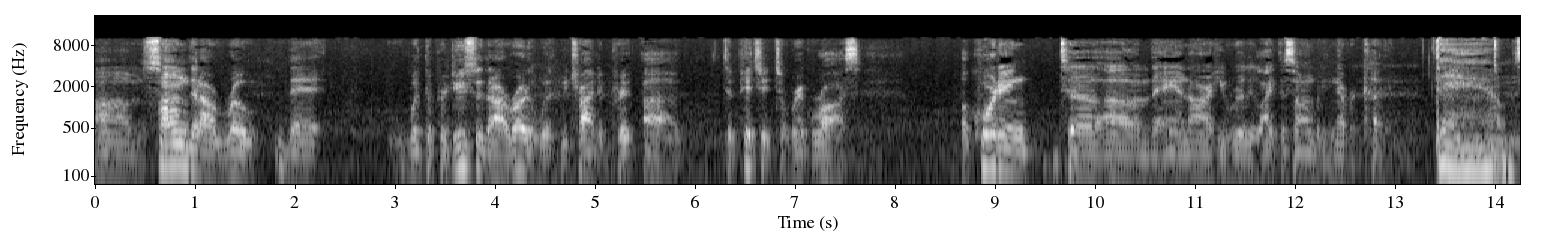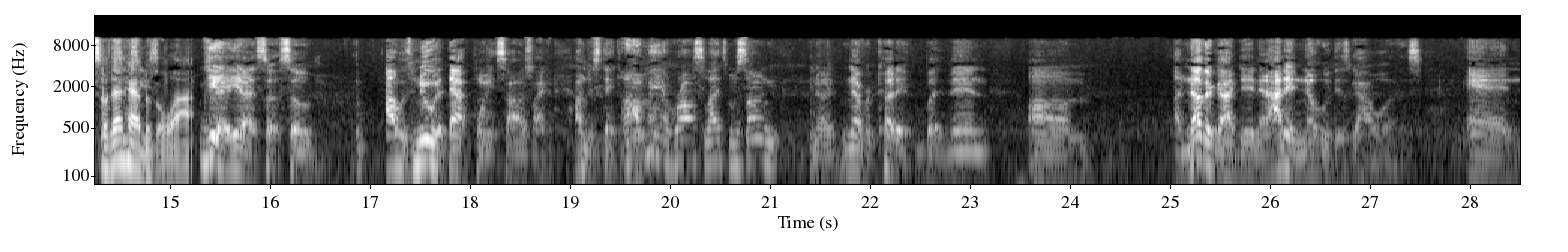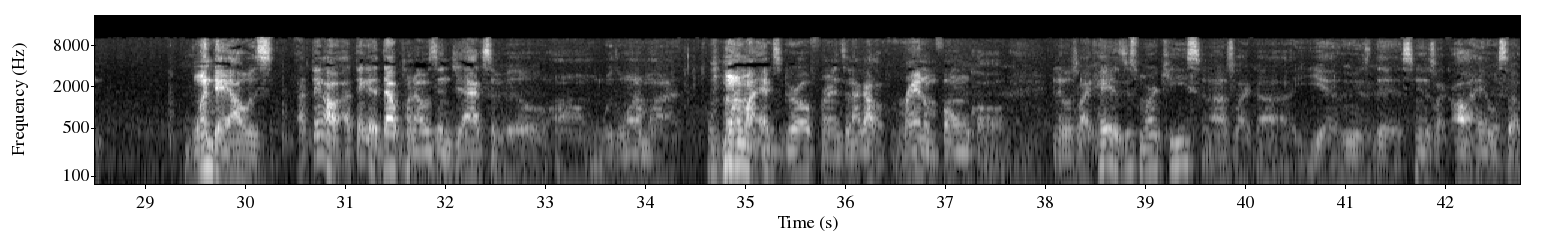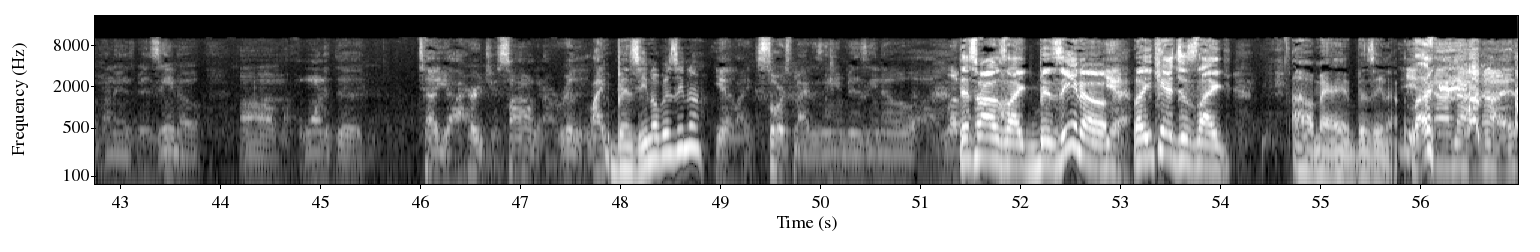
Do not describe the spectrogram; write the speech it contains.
um, song that I wrote that, with the producer that I wrote it with, we tried to uh, to pitch it to Rick Ross. According to um, the A and R, he really liked the song, but he never cut it. Damn. So So that happens you- a lot. Yeah, yeah. So, so I was new at that point, so I was like, I'm just thinking, oh man, Ross likes my song. You know, never cut it. But then um, another guy did, and I didn't know who this guy was. And one day I was, I think, I, I think at that point I was in Jacksonville um, with one of my one of my ex girlfriends, and I got a random phone call. And it was like, hey, is this Marquise? And I was like, uh, yeah, who is this? And he was like, oh, hey, what's up? My name's Benzino. Um, I wanted to tell you I heard your song and I really liked it. Benzino, Benzino? Yeah, like Source Magazine, Benzino. Uh, Love That's why I was like, Benzino. Yeah. Like, you can't just like, oh man, Benzino. yeah, Like, no, no, no.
